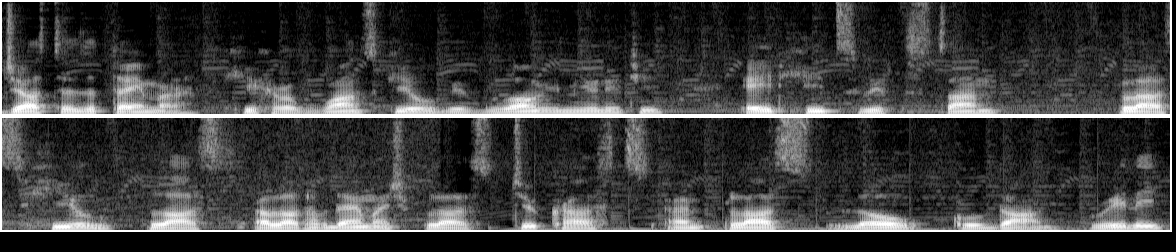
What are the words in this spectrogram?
Just as a tamer, he has one skill with long immunity, 8 hits with stun, plus heal, plus a lot of damage, plus 2 casts and plus low cooldown. Really?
